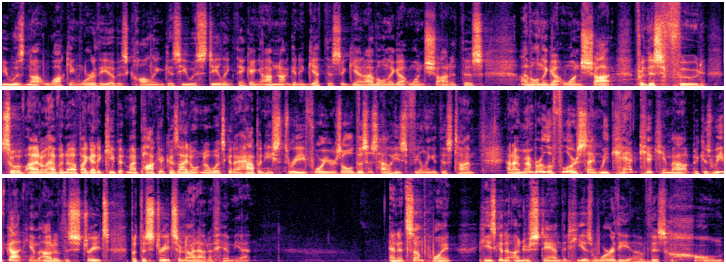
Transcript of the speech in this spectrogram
He was not walking worthy of his calling because he was stealing, thinking, I'm not going to get this again. I've only got one shot at this. I've only got one shot for this food. So if I don't have enough, I got to keep it in my pocket because I don't know what's going to happen. He's three, four years old. This is how he's feeling at this time. And I remember LaFleur saying, We can't kick him out because we've got him out of the streets, but the streets are not out of him yet. And at some point, he's going to understand that he is worthy of this home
